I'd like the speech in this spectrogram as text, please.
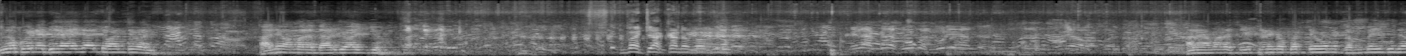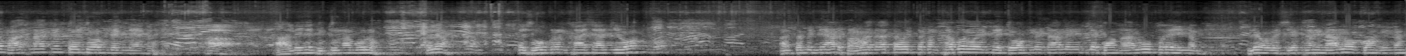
જો કોઈને બે આવી જાય તો આમ દેવાની હાલે અમારે દાડિયો આવી ગયો. બટાકાનો બબલી અને અમારે શેઠણીનો બર્થડે હોય ને ગમે એ બધા માથ નાખે ને તોય અમને નાખે હા. હાલે છે જૂઠું ના બોલો. એટલે એ છોકરાને ખાસ આવજો હો. અને તમે ત્યાં ભણવા જતા હોય તો તમને ખબર હોય કે ચોકલેટ હાલે એટલે કોણ હાલવું પડે ઇનામ લે હવે શેઠાણી હાલો કોણ ઇનામ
